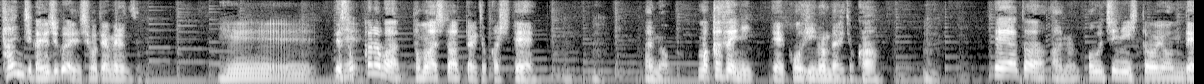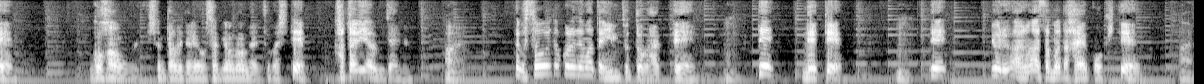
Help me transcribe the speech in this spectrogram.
3時か4時ぐらいで仕事辞めるんですよ。えー、で、そこからは友達と会ったりとかして、あの、まあ、カフェに行ってコーヒー飲んだりとか、うん。で、あとは、あの、お家に人を呼んで、ご飯を一緒に食べたり、お酒を飲んだりとかして、語り合うみたいな。うんはい。でもそういうところでまたインプットがあって、うん。で、寝て、うん。で、夜、あの、朝また早く起きて、はい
